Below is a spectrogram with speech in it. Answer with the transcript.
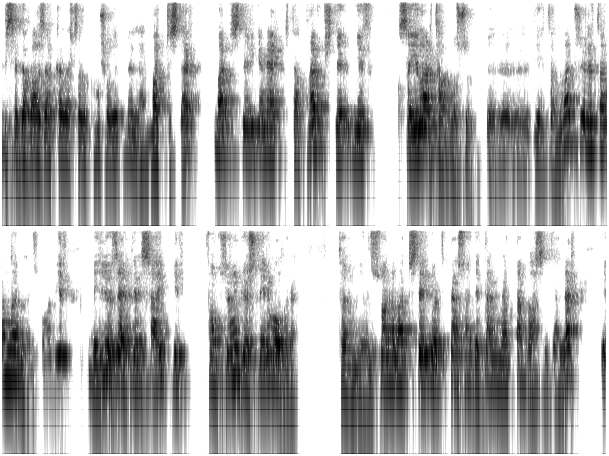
lisede bazı arkadaşlar okumuş olabilirler, matrisler. Matrisleri genel kitaplar işte bir sayılar tablosu e, diye tanımlar. Biz öyle tanımlamıyoruz. Bunu bir belli özelliklere sahip bir fonksiyonun gösterimi olarak tanımlıyoruz. Sonra matrisleri gördükten sonra determinanttan bahsederler. e,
